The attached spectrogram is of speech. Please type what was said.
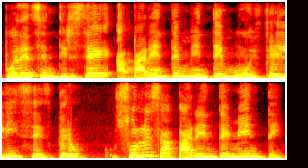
pueden sentirse aparentemente muy felices, pero solo es aparentemente.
